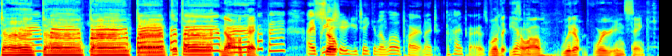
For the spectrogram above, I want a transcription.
Dun, dun, dun, dun, dun, dun. No, okay. I So- appreciated you taking the low part and I took the high part. It was Well, th- yeah. Well, we don't. We're in sync.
